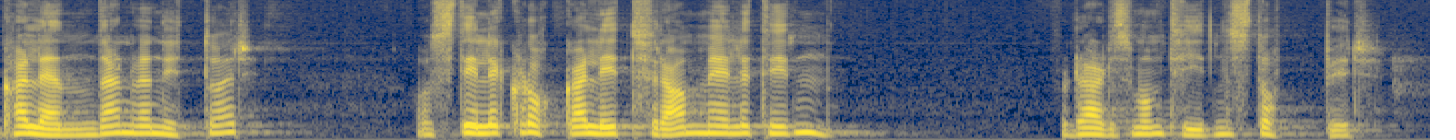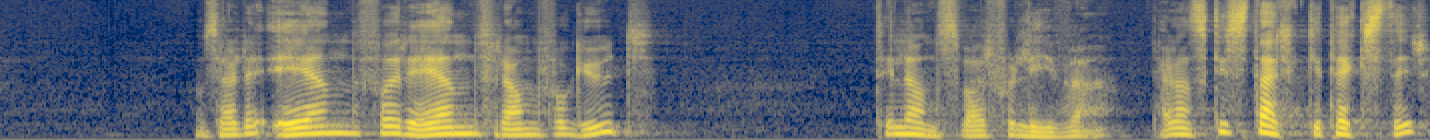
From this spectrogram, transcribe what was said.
kalenderen ved nyttår og stille klokka litt fram hele tiden. For da er det som om tiden stopper. Og så er det én for én fram for Gud til ansvar for livet. Det er ganske sterke tekster.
